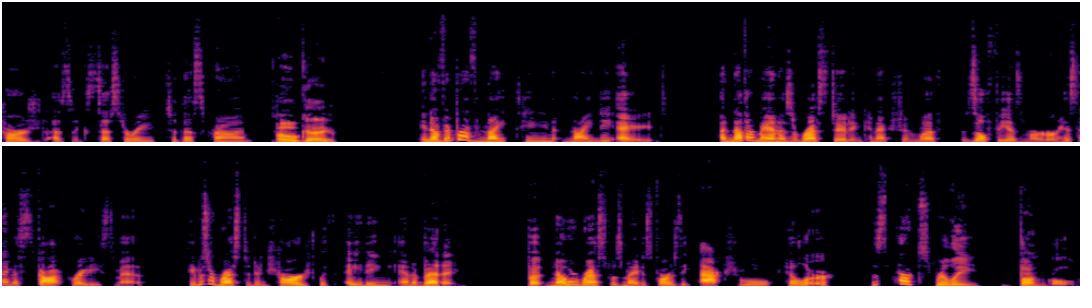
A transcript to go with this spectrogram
charged as an accessory to this crime. Oh, okay. In November of 1998, another man is arrested in connection with Zilphia's murder. His name is Scott Grady Smith. He was arrested and charged with aiding and abetting, but no arrest was made as far as the actual killer. This part's really bungled.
